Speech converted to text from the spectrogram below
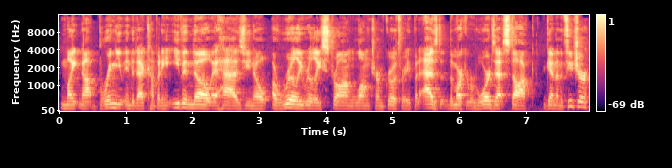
might not bring you into that company, even though it has, you know, a really, really strong long-term growth rate. But as the market rewards that stock again in the future,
